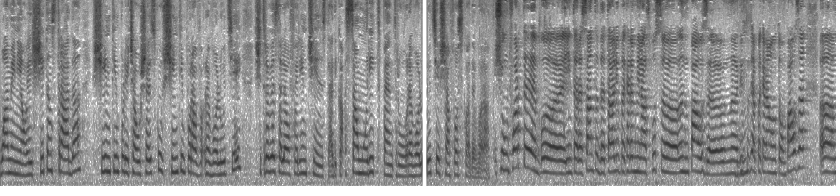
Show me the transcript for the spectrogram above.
Oamenii au ieșit în stradă și în timpul lui Ceaușescu și în timpul Revoluției și trebuie să le oferim cinste. Adică s-a murit pentru Revoluție și a fost cu adevărat. Și un foarte bă, interesant detaliu pe care mi l-a spus uh, în pauză, în mm-hmm. discuția pe care am avut-o în pauză, um,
